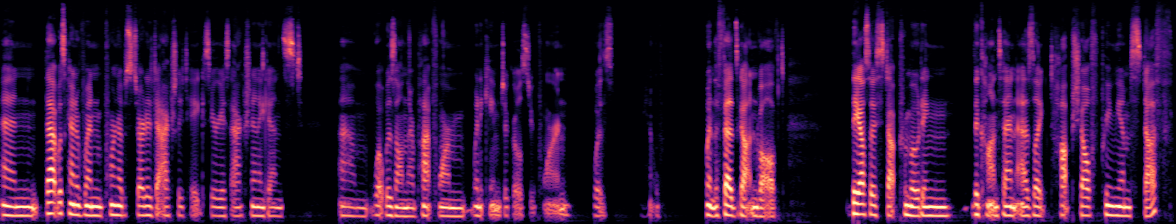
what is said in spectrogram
And that was kind of when Pornhub started to actually take serious action against um, what was on their platform when it came to Girls Do Porn. Was you know when the feds got involved. They also stopped promoting the content as like top shelf premium stuff.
